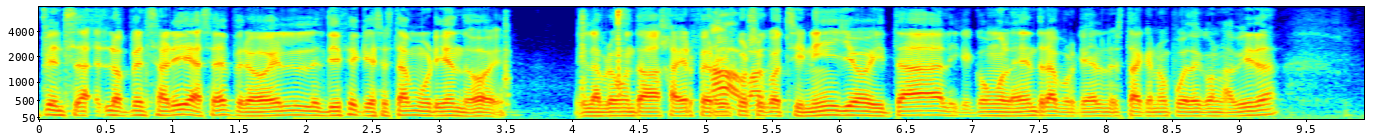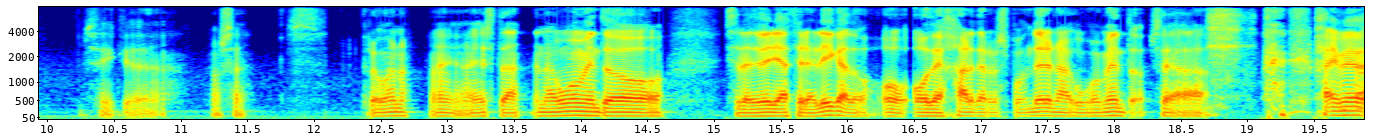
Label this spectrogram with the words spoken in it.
Pensa- lo pensarías, ¿eh? Pero él dice que se está muriendo hoy. Y le ha preguntado a Javier Ferrus Ah, por su vale. cochinillo y tal, y que cómo le entra, porque él está que no puede con la vida. Así que, no sé. Pero bueno, ahí, ahí está. En algún momento se le debería hacer el hígado, o, o dejar de responder en algún momento. O sea, Jaime,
